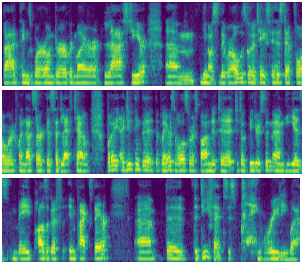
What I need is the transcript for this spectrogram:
bad things were under Urban Meyer last year. Um, you know, so they were always going to take a step forward when that circus had left town. But I, I do think that the players have also responded to, to Doug Pederson and he has made positive impacts there. Um, the the defense is playing really well,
